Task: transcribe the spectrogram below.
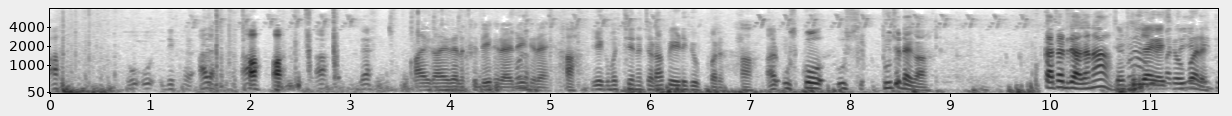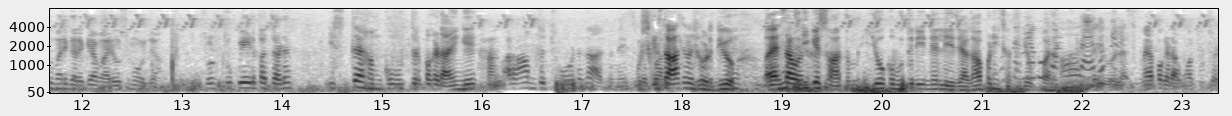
आ आ, आ आएगा आएगा से देख रहा है। देख रहा है हाँ एक बच्चे ने चढ़ा पेड़ के ऊपर। हाँ। और उसको उस तू चढ़ेगा? पक्का चढ़ जाएगा ना? चढ़ जाएगा इसके ऊपर। तुम्हारे घर के हमारे उसमें हो जा। तू पेड़ पर चढ़। इस तरह हम कबूतर पकड़ाएँगे। हाँ। आराम से छोड़ना उसके साथ में छोड़ दियो। ऐसा हो के साथ में यो कबूतरी ने ले जाएगा अपनी छत के ऊपर। हाँ, सही बोला। मैं पकड़ाऊँगा तू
